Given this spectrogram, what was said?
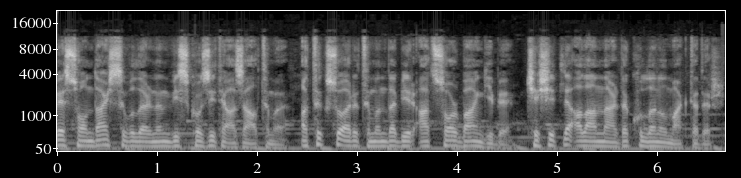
ve sondaj sıvılarının viskozite azaltımı, atık su arıtımında bir adsorban gibi çeşitli alanlarda kullanılmaktadır.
